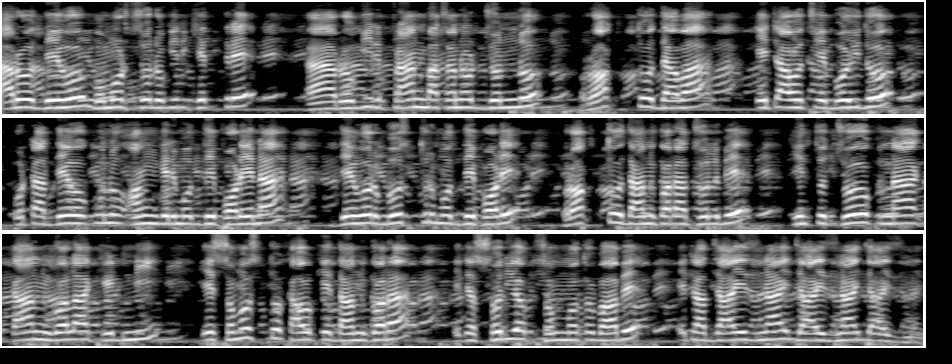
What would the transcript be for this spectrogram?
কারও দেহ মোমর্ষ রোগীর ক্ষেত্রে রোগীর প্রাণ বাঁচানোর জন্য রক্ত দেওয়া এটা হচ্ছে বৈধ। ওটা দেহ কোনো অঙ্গের মধ্যে পড়ে না দেহর বস্তুর মধ্যে পড়ে রক্ত দান করা চলবে কিন্তু চোখ নাক কান গলা কিডনি এ সমস্ত কাউকে দান করা এটা শরীয়ত সম্মতভাবে এটা জায়েজ নাই জায়জ নাই। জায়জ নাই।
